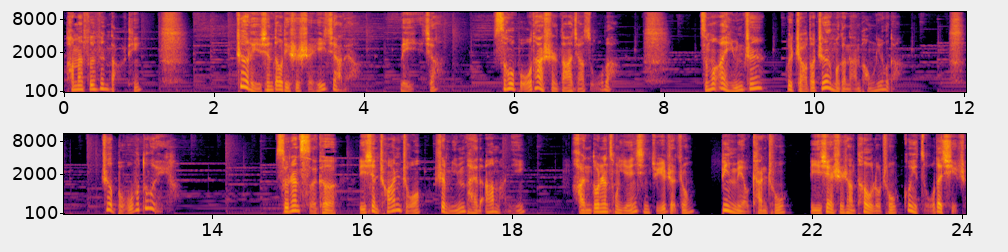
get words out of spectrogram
他们纷纷打听：这李炫到底是谁家的呀？李家，似乎不大是大家族吧？怎么艾云珍会找到这么个男朋友的？这不对呀！虽然此刻李炫穿着是名牌的阿玛尼，很多人从言行举止中。并没有看出李炫身上透露出贵族的气质。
